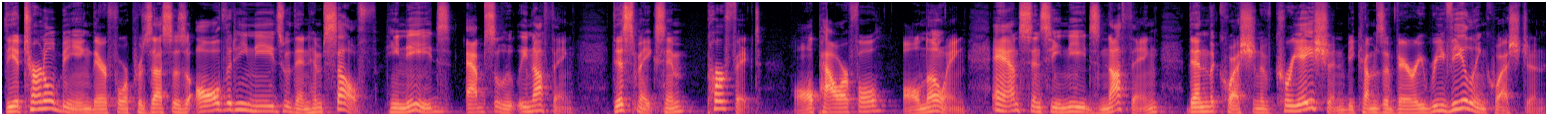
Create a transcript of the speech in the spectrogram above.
The eternal being, therefore, possesses all that he needs within himself. He needs absolutely nothing. This makes him perfect, all powerful, all knowing. And since he needs nothing, then the question of creation becomes a very revealing question.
